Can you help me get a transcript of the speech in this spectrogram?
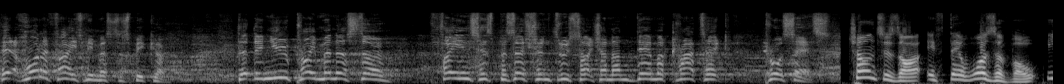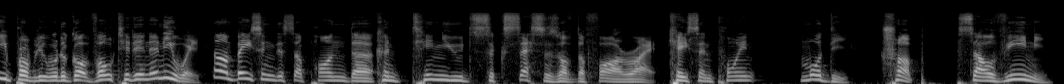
It horrifies me, Mr. Speaker, that the new Prime Minister finds his position through such an undemocratic process. Chances are, if there was a vote, he probably would have got voted in anyway. Now, I'm basing this upon the continued successes of the far right. Case in point, Modi, Trump, Salvini.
